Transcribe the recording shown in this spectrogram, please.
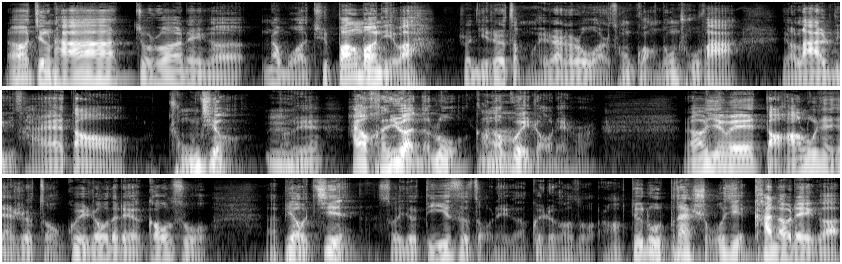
然后警察就说：“那个，那我去帮帮你吧。”说你这是怎么回事？他说我是从广东出发，要拉铝材到重庆，等于还有很远的路，刚到贵州这时候。然后因为导航路线显示走贵州的这个高速，呃比较近，所以就第一次走这个贵州高速，然后对路不太熟悉，看到这个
